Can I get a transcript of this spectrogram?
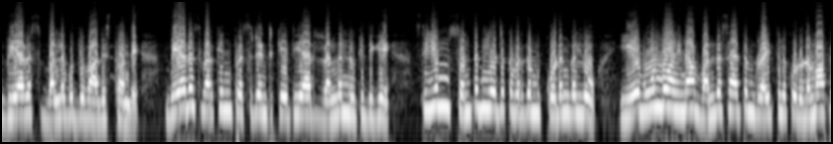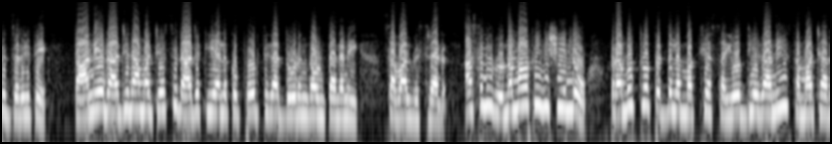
బీఆర్ఎస్ బల్లగుద్ది వాదిస్తోంది. బీఆర్ఎస్ వర్కింగ్ ప్రెసిడెంట్ కేటీఆర్ రంగంలోకి దిగి సీఎం సొంత నియోజకవర్గం కొడంగల్లో ఏ ఊళ్ళో అయినా వంద శాతం రైతులకు రుణమాఫీ జరిగితే తానే రాజీనామా చేసి రాజకీయాలకు పూర్తిగా దూరంగా ఉంటానని సవాల్ విసిరారు. అసలు రుణమాఫీ విషయంలో ప్రభుత్వ పెద్దల మధ్య సయోధ్యగాని సమాచార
